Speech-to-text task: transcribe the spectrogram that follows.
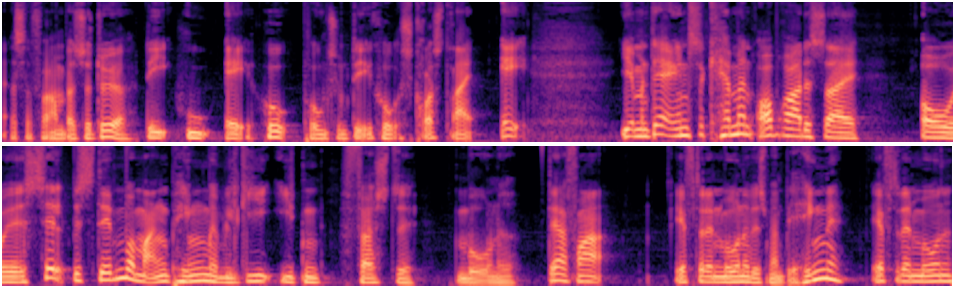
altså for ambassadør, duah.dk-a, jamen derinde, så kan man oprette sig og øh, selv bestemme, hvor mange penge man vil give i den første måned. Derfra, efter den måned, hvis man bliver hængende efter den måned,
